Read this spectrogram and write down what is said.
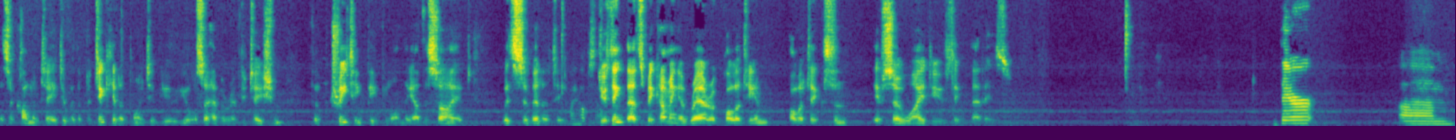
as a commentator with a particular point of view, you also have a reputation for treating people on the other side with civility. I hope so. Do you think that's becoming a rarer quality in politics? And if so, why do you think that is? There, um,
